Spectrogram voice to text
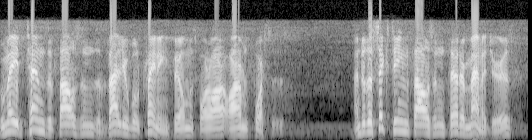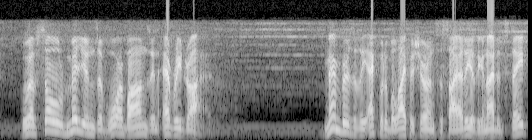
who made tens of thousands of valuable training films for our armed forces. And to the 16,000 theater managers who have sold millions of war bonds in every drive. Members of the Equitable Life Assurance Society of the United States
